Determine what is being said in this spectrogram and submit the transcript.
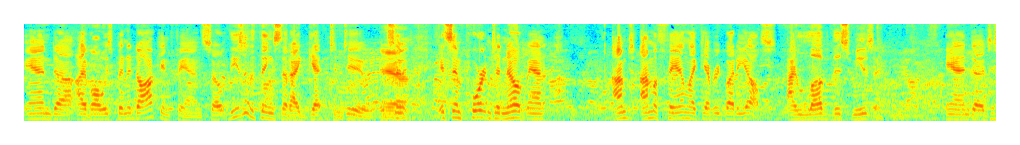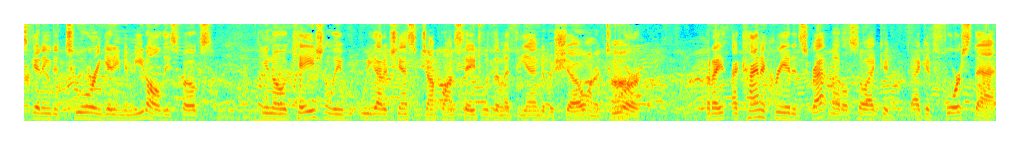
And uh, I've always been a Dawkins fan, so these are the things that I get to do. It's, Yeah. a, it's important to note, man. I'm, I'm a fan like everybody else. I love this music, and uh, just getting to tour and getting to meet all these folks. You know, occasionally we got a chance to jump on stage with them at the end of a show on a tour. But I, I kind of created scrap metal so I could I could force that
